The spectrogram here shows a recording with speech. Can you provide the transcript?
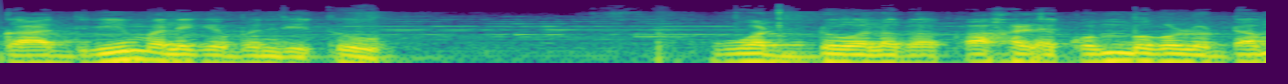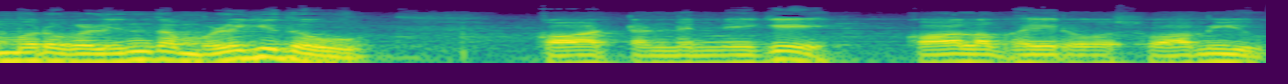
ಗಾದ್ರಿ ಮಲೆಗೆ ಬಂದಿತು. ಒಡ್ಡೋಲಗ, ಕಹಳೆ ಕೊಂಬುಗಳು ಡಮ್ಮರುಗಳಿಂದ ಮೊಳಗಿದವು. ಕಾಟಣ್ಣನಿಗೆ ಕಾಲಭೈರವ ಸ್ವಾಮಿಯು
